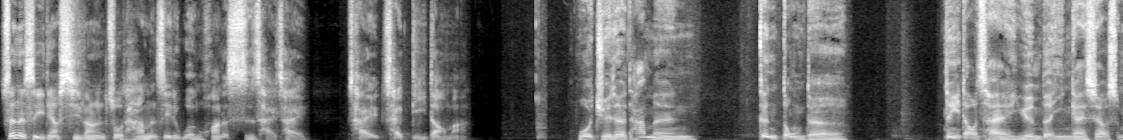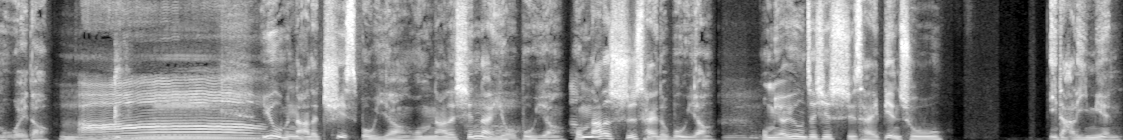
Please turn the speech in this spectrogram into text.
真的是一定要西方人做他们自己的文化的食材才才才地道吗？我觉得他们更懂得那一道菜原本应该是要什么味道。嗯啊，因为我们拿的 cheese 不一样，我们拿的鲜奶油不一样，我们拿的食材都不一样。我们要用这些食材变出意大利面，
